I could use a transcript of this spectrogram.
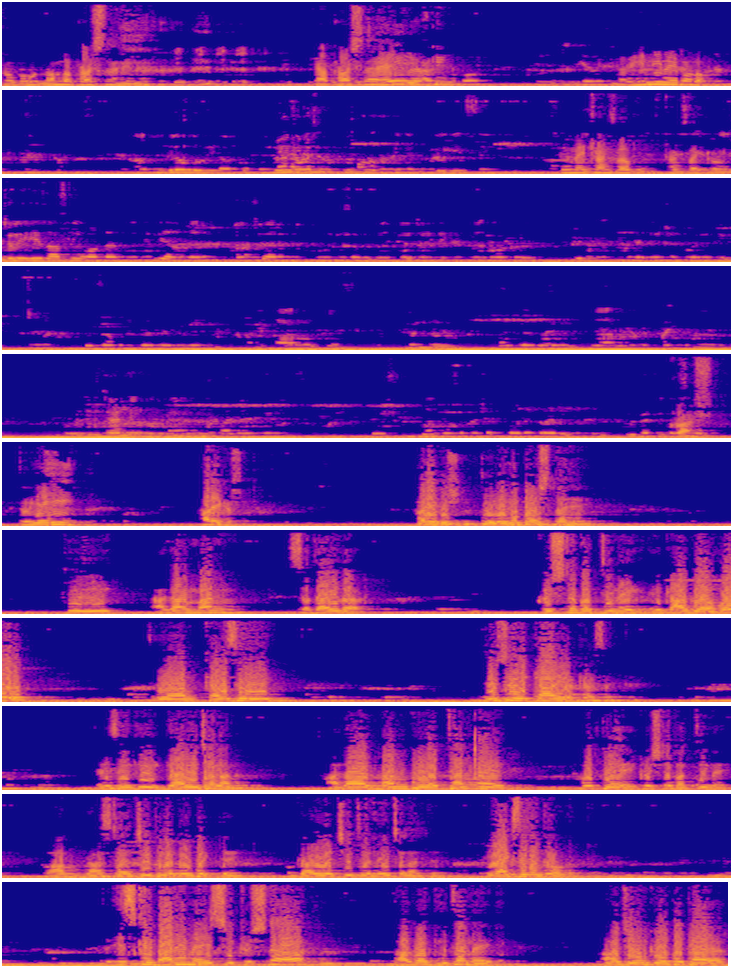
तो बहुत लंबा प्रश्न है ना क्या प्रश्न है हिंदी में बोलो You may translate, translate Actually, he is asking about that in India, where once we are in process culture, we cannot uh, give attention to anything. For example, if we are driving a car or bus, and uh, as are driving, we are sitting crash तो यही हरे कृष्ण। हरे कृष्ण। तो यही प्रश्न है कि अगर मन सदैव कृष्ण भक्ति में एकाग्र हो तो हम कैसे दूसरे कार्य कर सकते जैसे कि गाड़ी चलाना। अगर मन पूरा धन में होते हैं कृष्ण भक्ति में तो हम रास्ता अच्छी तरह नहीं देखते, और गाड़ी अच्छी तरह नहीं चलाते, फिर एक्सीडेंट होगा तो इसके बारे में श्री कृष्ण भगवद गीता में अर्जुन को बताया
